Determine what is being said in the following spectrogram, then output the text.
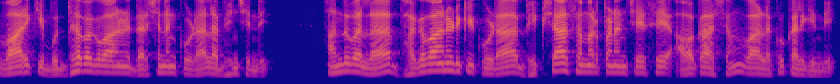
వారికి బుద్ధ భగవానుని దర్శనం కూడా లభించింది. అందువల్ల భగవానుడికి కూడా భిక్షా సమర్పణం చేసే అవకాశం వాళ్ళకు కలిగింది.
